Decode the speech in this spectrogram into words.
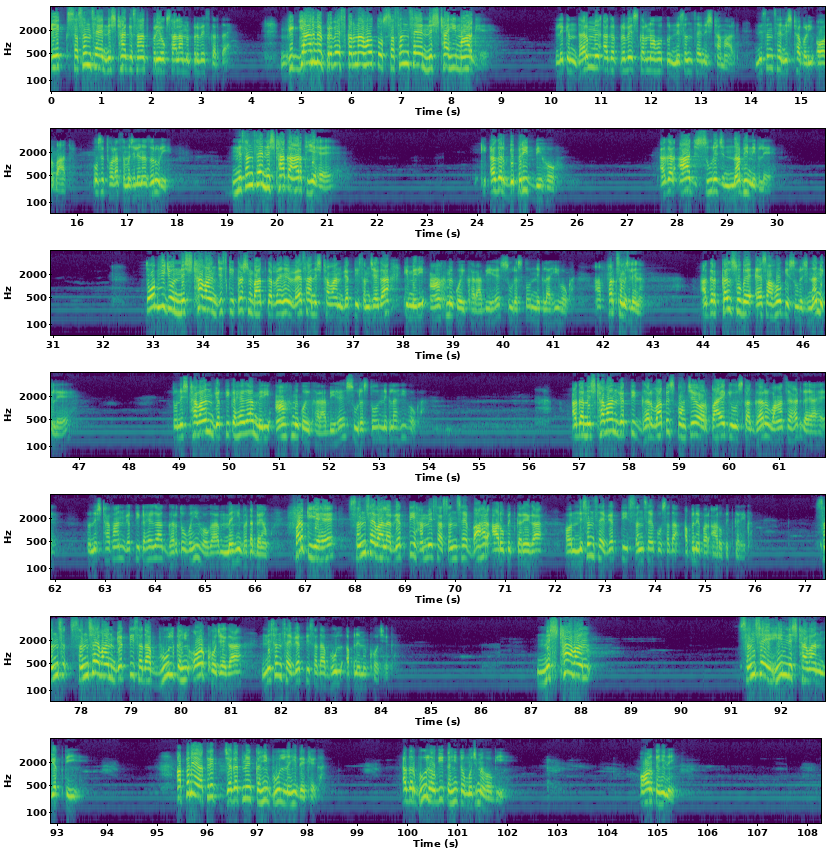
एक ससंस है निष्ठा के साथ प्रयोगशाला में प्रवेश करता है। विज्ञान में प्रवेश करना हो तो ससंशय निष्ठा ही मार्ग है। लेकिन धर्म में अगर प्रवेश करना हो तो निसंशय निष्ठा मार्ग। निसंशय निष्ठा बड़ी और बात है। उसे थोड़ा समझ लेना ज़रूरी है। निसंशय निष्ठा का अर्थ यह है कि अगर विपरीत भी हो, अगर आज सूरज न भी निकले तो भी जो निष्ठावान जिसकी कृष्ण बात कर रहे हैं, वैसा निष्ठावान व्यक्ति समझेगा कि मेरी आँख में कोई खराबी है, सूरज तो निकला ही होगा। आप फ़र्क समझ लेना। अगर कल सुबह ऐसा हो कि सूरज न निकले तो निष्ठावान व्यक्ति कहेगा, मेरी आँख में कोई खराबी है, सूरज तो निकला ही होगा। अगर निष्ठावान व्यक्ति घर वापस पहुँचे और पाए कि उसका घर वहाँ से हट गया है तो निष्ठावान व्यक्ति कहेगा, घर तो वही होगा, मैं ही भटक गया हूँ। फ़र्क यह है, संशय वाला व्यक्ति हमेशा संशय बाहर आरोपित करेगा और निसंशय व्यक्ति संशय को सदा अपने पर आरोपित करेगा। संशयवान व्यक्ति सदा भूल कहीं और खोजेगा, निसंशय व्यक्ति सदा भूल अपने में खोजेगा। निष्ठावान संशयहीन निष्ठावान व्यक्ति अपने अतिरिक्त जगत में कहीं भूल नहीं देखेगा। अगर भूल होगी, कहीं तो मुझमें होगी। और कहीं नहीं।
